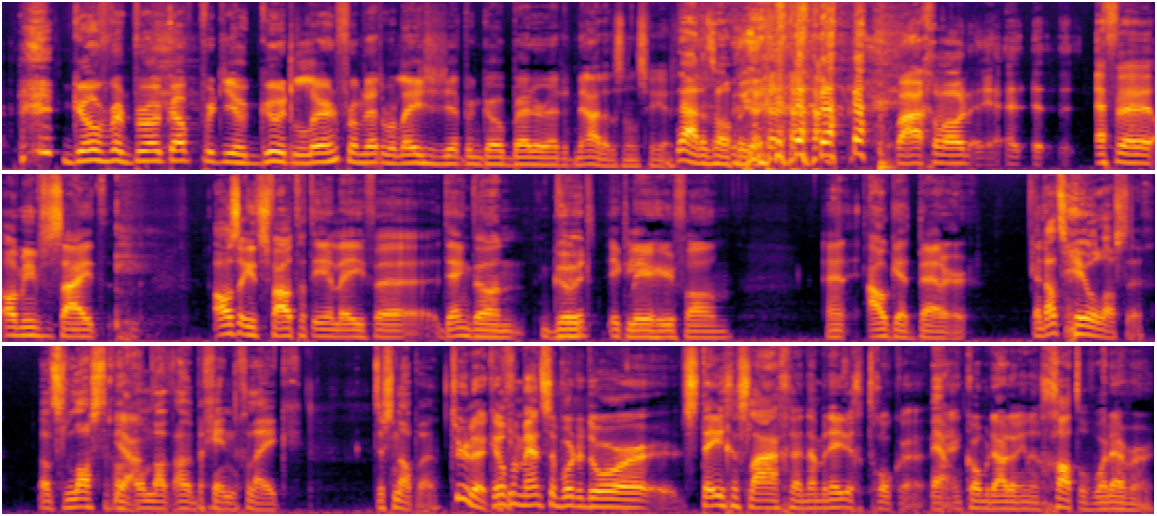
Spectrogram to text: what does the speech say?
Girlfriend broke up with you, good. Learn from that relationship and go better at it. Nou, dat is onserieus. Ja, dat is wel goed. Maar gewoon, eh, eh, even al memes aside. Als er iets fout gaat in je leven, denk dan, good, Good. ik leer hiervan. En I'll get better. En dat is heel lastig. Dat is lastig Ja. om dat aan het begin gelijk te snappen. Tuurlijk, heel veel mensen worden door stegenslagen naar beneden getrokken. Ja. En komen daardoor in een gat of whatever.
